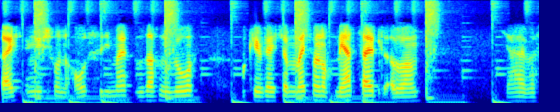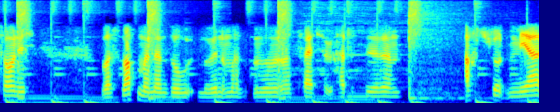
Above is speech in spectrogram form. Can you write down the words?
reicht eigentlich schon aus für die meisten Sachen so. Okay, vielleicht haben wir manchmal noch mehr Zeit, aber ja, ich weiß auch nicht. Was macht man dann so, wenn man, wenn man zwei Tage hat? Ist dann acht Stunden mehr,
